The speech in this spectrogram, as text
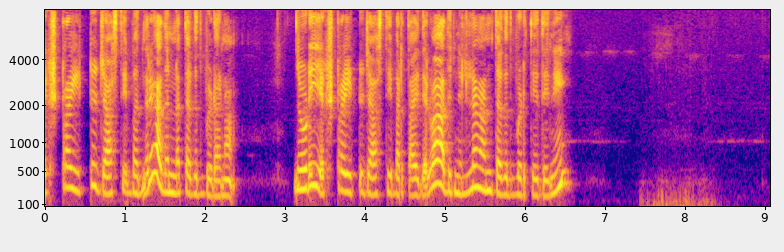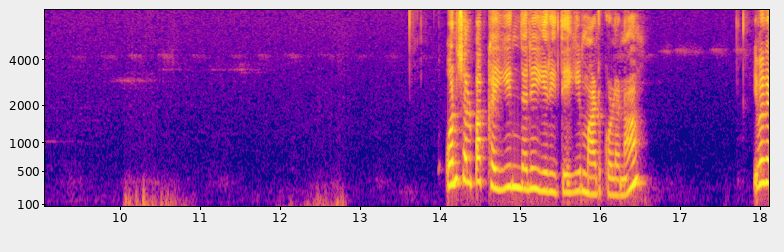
ಎಕ್ಸ್ಟ್ರಾ ಹಿಟ್ಟು ಜಾಸ್ತಿ ಬಂದರೆ ಅದನ್ನು ತೆಗೆದುಬಿಡೋಣ. ನೋಡಿ ಎಕ್ಸ್ಟ್ರಾ ಹಿಟ್ಟು ಜಾಸ್ತಿ ಬರ್ತಾ ಇದೆಯಲ್ವ ಅದನ್ನೆಲ್ಲ ನಾನು ತೆಗೆದುಬಿಡ್ತಿದ್ದೀನಿ. ಒಂದು ಸ್ವಲ್ಪ ಕೈಯಿಂದನೇ ಈ ರೀತಿಯಾಗಿ ಮಾಡ್ಕೊಳ್ಳೋಣ. ಇವಾಗ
